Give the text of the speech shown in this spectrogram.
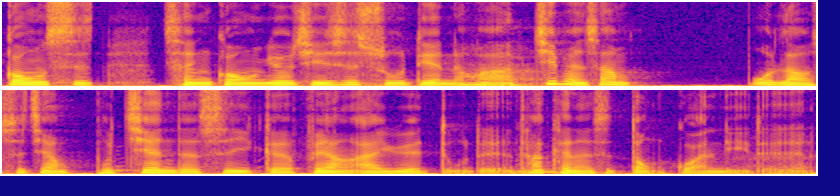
公司成功，尤其是书店的话，嗯、基本上我老实讲，不见得是一个非常爱阅读的人，他可能是懂管理的人。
